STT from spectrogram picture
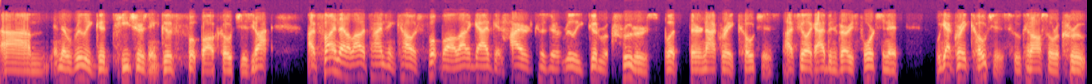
um, and they're really good teachers and good football coaches. You know, I, I find that a lot of times in college football, a lot of guys get hired because they're really good recruiters, but they're not great coaches. I feel like I've been very fortunate. We got great coaches who can also recruit.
